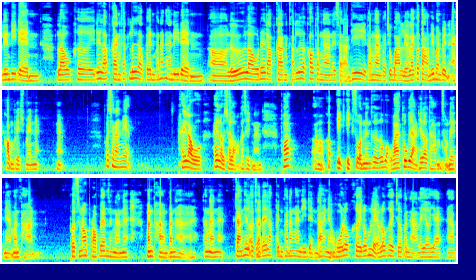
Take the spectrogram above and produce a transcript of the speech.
เรียนดีเด่น เราเคยได้รับการคัดเลือกเป็นพนักงานดีเด่น หรือเราได้รับการคัดเลือกเข้าทำงานในสถานที่ทำงานปัจจุบัน หรืออะไรก็ตามที่มันเป็น accomplishment นะนะเพราะฉะนั้นเนี่ยให้เราให้เราฉลองกับสิ่งนั้น เพราะอีกอีกส่วนหนึ่งคือเขาบอกว่าทุกอย่างที่เราทำสำเร็จเนี่ยมันผ่าน personal problem ทั้งนั้นนะมันผ่านปัญหาทั้งนั้นนะ การที่เราจะได้รับเป็นพนักงานดีเด่นได้เนี่ยโอ้โหเราเคยล้มเหลวเราเคยเจอปัญหาอะไรเยอะแยะนะครับ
